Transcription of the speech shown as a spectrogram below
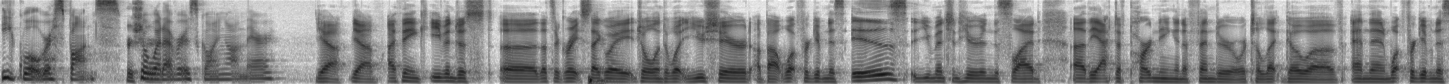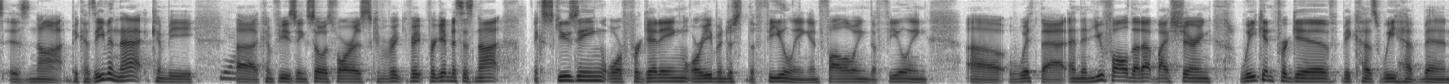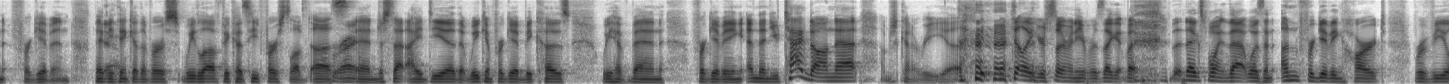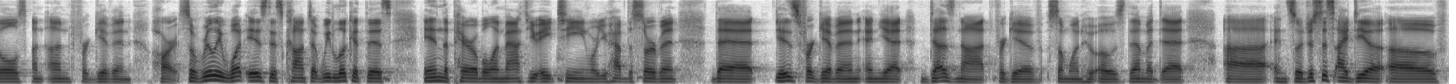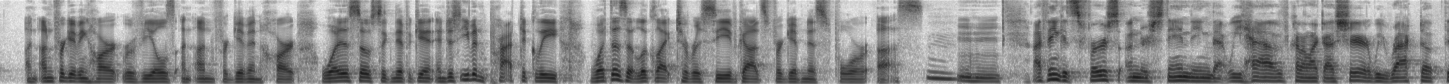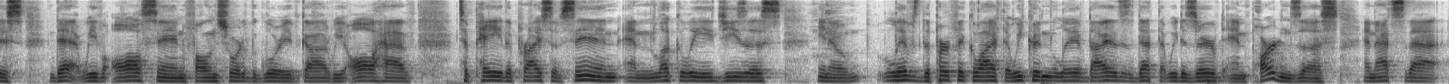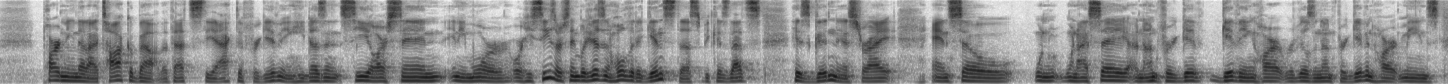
equal response For to whatever is going on there. Yeah, yeah. I think even just uh, that's a great segue, Joel, into what you shared about what forgiveness is. You mentioned here in the slide uh, the act of pardoning an offender or to let go of, and then what forgiveness is not, because even that can be Yeah. uh, confusing. So, as far as for- for- forgiveness is not excusing or forgetting or even just the feeling and following the feeling uh, with that. And then you followed that up by sharing, we can forgive because we have been forgiven. Maybe Yeah. think of the verse, we love because he first loved us. Right. And just that idea that we can forgive because we have been forgiving. And then you tagged on that. I'm just kind of re uh, telling your sermon here for a second. But the next point that was an unforgiving heart reveals an unforgiven heart. So, really, what is this concept? We look at this in the parable in Matthew 18, where you have the servant that is forgiven and yet does not forgive someone who owes them a debt. Uh, and so, just this idea of an unforgiving heart reveals an unforgiven heart. What is so significant? And just even practically, what does it look like to receive God's forgiveness for us? Mm-hmm. I think it's first understanding that we have, kind of like I shared, we racked up this debt. We've all sinned, fallen short of the glory of God. We all have to pay the price of sin. And luckily, Jesus, you know, lives the perfect life that we couldn't live, dies the death that we deserved, and pardons us. And that's that pardoning that I talk about, that that's the act of forgiving. He doesn't see our sin anymore, or he sees our sin, but he doesn't hold it against us because that's his goodness, right? And so when when I say an unforgiving heart reveals an unforgiven heart means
